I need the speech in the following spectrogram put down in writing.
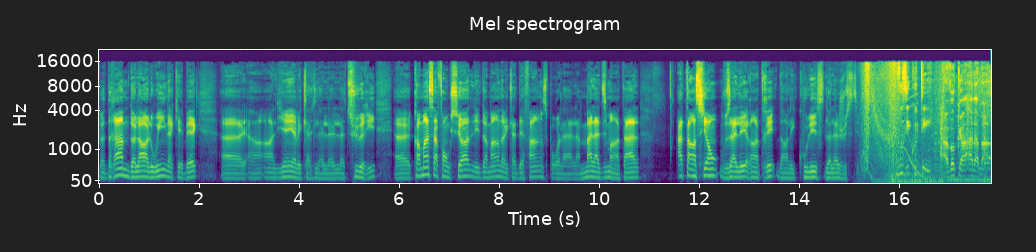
le drame de l'Halloween à Québec. euh, en, en lien avec la, la- la- la tuerie. Euh, comment ça fonctionne, les demandes avec la défense pour la, la maladie mentale? Attention, vous allez rentrer dans les coulisses de la justice. Vous écoutez Avocat à la barre.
